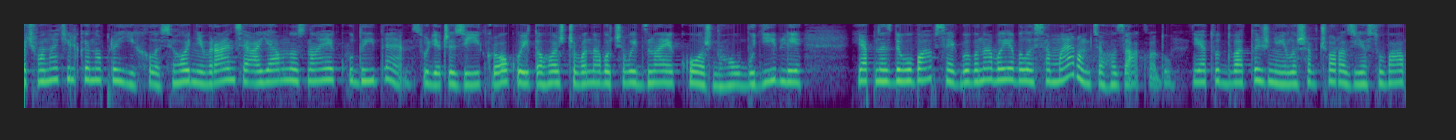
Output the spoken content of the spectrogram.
Хоч вона тільки но приїхала сьогодні вранці, а явно знає, куди йде, судячи з її кроку і того, що вона, вочевидь, знає кожного у будівлі. Я б не здивувався, якби вона виявилася мером цього закладу. Я тут два тижні і лише вчора з'ясував,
